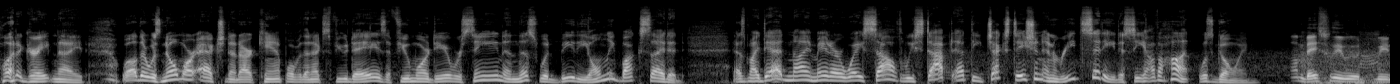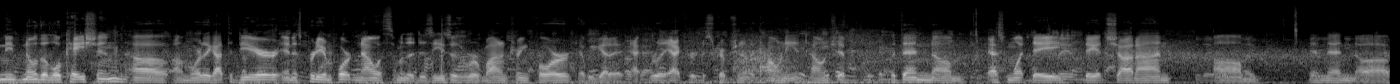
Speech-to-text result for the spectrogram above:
What a great night. Well, there was no more action at our camp over the next few days. A few more deer were seen, and this would be the only buck sighted. As my dad and I made our way south, we stopped at the check station in Reed City to see how the hunt was going. Um, basically, we, would, we need to know the location, uh, um, where they got the deer, and it's pretty important now with some of the diseases we're monitoring for that we get a ac- really accurate description of the county and township. But then um, ask them what day they get shot on, um, and then uh,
